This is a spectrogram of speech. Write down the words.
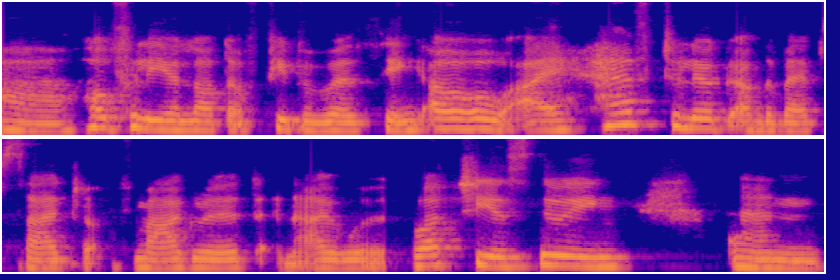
uh, hopefully a lot of people will think, oh, I have to look on the website of Margaret and I will what she is doing. And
